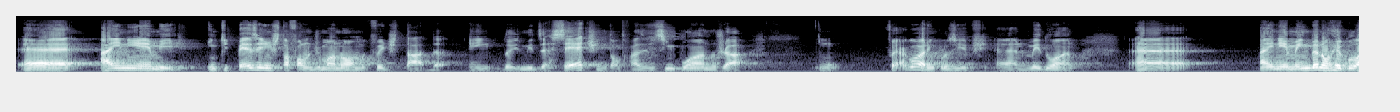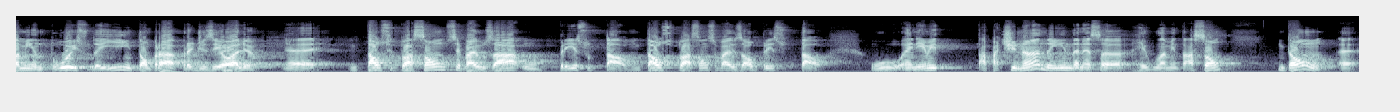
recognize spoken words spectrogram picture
É, a ANM, em que pese a gente está falando de uma norma que foi editada em 2017, então está fazendo cinco anos já, foi agora, inclusive, é, no meio do ano. É, a ANM ainda não regulamentou isso daí, então para dizer, olha, é, em tal situação você vai usar o preço tal, em tal situação você vai usar o preço tal. O a ANM está patinando ainda nessa regulamentação, então é,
